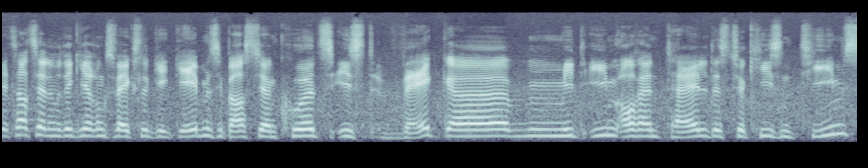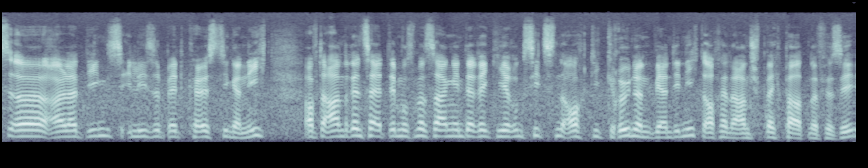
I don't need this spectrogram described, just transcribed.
Jetzt hat es ja den Regierungswechsel gegeben. Sebastian Kurz ist weg. Äh, mit ihm auch ein Teil des türkisen Teams, äh, allerdings Elisabeth Köstinger nicht. Auf der anderen Seite muss man sagen, in der Regierung sitzen auch die Grünen. Wären die nicht auch ein Ansprechpartner für Sie?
